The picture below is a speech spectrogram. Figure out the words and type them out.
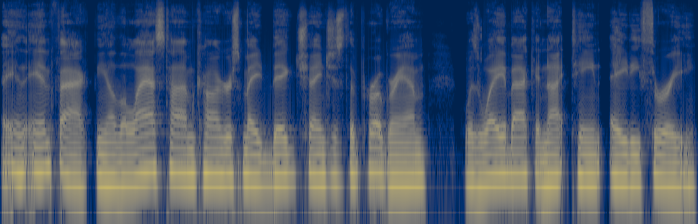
in, in fact, you know, the last time Congress made big changes to the program was way back in 1983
